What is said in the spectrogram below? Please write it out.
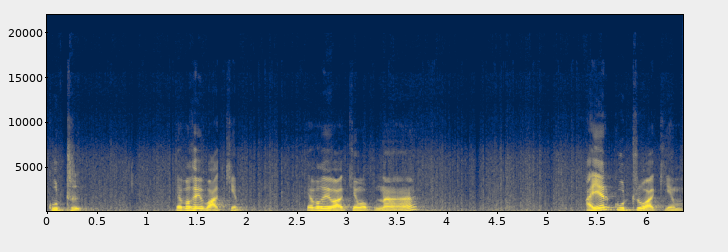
கூற்று. எவ்வகை வாக்கியம்? எவ்வகை வாக்கியம் அப்படின்னா அயர்கூற்று வாக்கியம்.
